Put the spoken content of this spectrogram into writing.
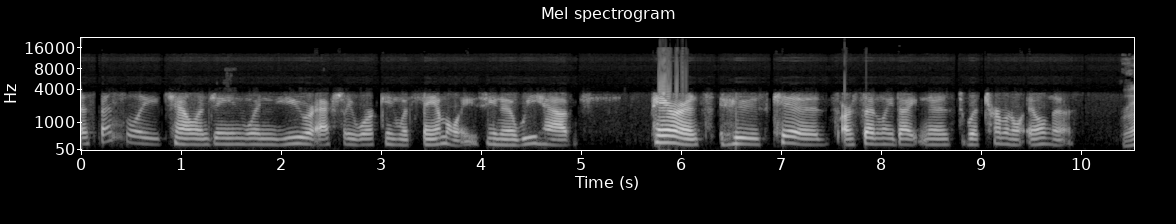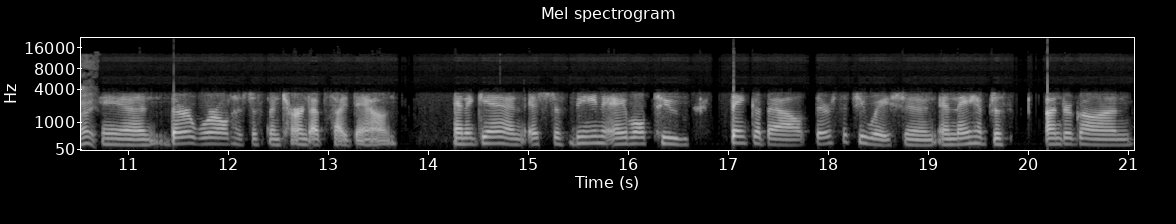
especially challenging when you are actually working with families. You know, we have parents whose kids are suddenly diagnosed with terminal illness. Right. And their world has just been turned upside down. And again, it's just being able to think about their situation and they have just undergone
